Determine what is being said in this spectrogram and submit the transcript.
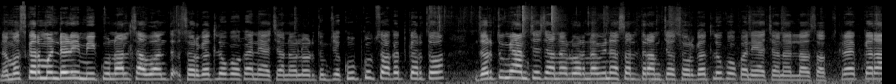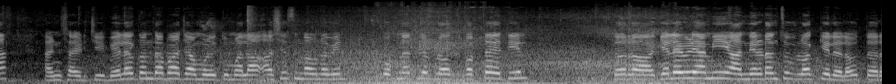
नमस्कार मंडळी मी कुणाल सावंत स्वर्गातलो कोकण या चॅनलवर तुमचे खूप खूप स्वागत करतो. जर तुम्ही आमच्या चॅनलवर नवीन असाल तर आमच्या स्वर्गातलो कोकण या चॅनलला सबस्क्राईब करा आणि साईडची बेल आयकॉन दाबा ज्यामुळे तुम्हाला असेच नवनवीन कोकणातले ब्लॉग बघता येतील. तर गेल्या वेळी आम्ही नेरडांचं ब्लॉग केलेलो तर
